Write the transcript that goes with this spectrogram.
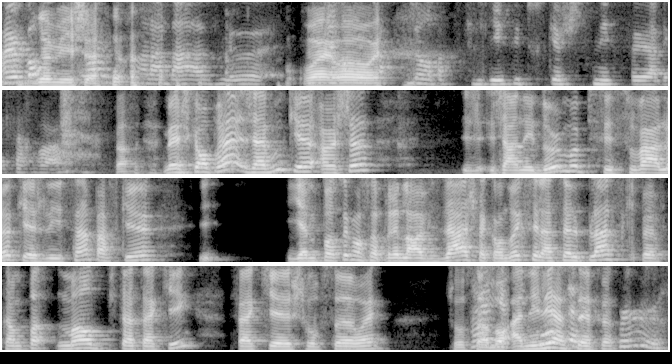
un bon De mes chats. sans la bave, là. Ouais, Vraiment, ouais, cette ouais. partie-là en particulier, c'est tout ce que je sniffe euh, avec ferveur. Parfait. Mais je comprends, j'avoue qu'un chat, j'en ai deux, moi, puis c'est souvent là que je les sens parce que ils ils aiment pas ça qu'on soit près de leur visage. Fait qu'on dirait que c'est la seule place qu'ils peuvent comme pas te mordre puis t'attaquer. Fait que je trouve ça, ouais. Je trouve ça Ouais, bon. Anneli, de fait. pur.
